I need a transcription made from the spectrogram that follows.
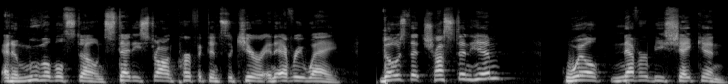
an immovable stone, steady, strong, perfect, and secure in every way. Those that trust in him will never be shaken.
